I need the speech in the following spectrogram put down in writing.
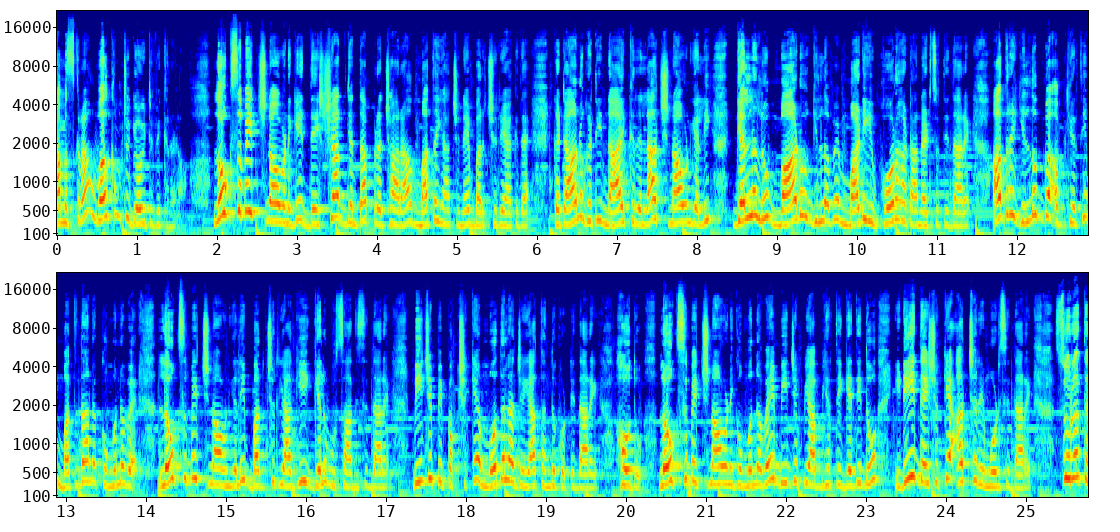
ನಮಸ್ಕಾರ welcome to go TV Kannada Lok Sabha ಚುನಾವಣೆಗೆ ದೇಶಾದ್ಯಂತ ಪ್ರಚಾರ, ಮತಯಾಚನೆ ಭರ್ಜರಿಯಾಗಿದೆ. ಘಟಾನುಘಟಿ ನಾಯಕರೆಲ್ಲ ಚುನಾವಣೆಯಲ್ಲಿ ಗೆಲ್ಲಲು ಮಾಡು ಗಿಲ್ಲವೇ ಮಾಡಿ ಹೋರಾಟ ನಡೆಸುತ್ತಿದ್ದಾರೆ. ಆದರೆ ಇಲ್ಲೊಬ್ಬ ಅಭ್ಯರ್ಥಿ ಮತದಾನಕ್ಕೂ ಮುನ್ನವೇ ಲೋಕಸಭೆ ಚುನಾವಣೆಯಲ್ಲಿ ಭರ್ಜರಿಯಾಗಿ ಗೆಲುವು ಸಾಧಿಸಿದ್ದಾರೆ. ಬಿಜೆಪಿ ಪಕ್ಷಕ್ಕೆ ಮೊದಲ ಜಯ ತಂದುಕೊಟ್ಟಿದ್ದಾರೆ. ಹೌದು, ಲೋಕಸಭೆ ಚುನಾವಣೆಗೂ ಮುನ್ನವೇ ಬಿಜೆಪಿ ಅಭ್ಯರ್ಥಿ ಗೆದ್ದಿದ್ದು ಇಡೀ ದೇಶಕ್ಕೆ ಅಚ್ಚರಿ ಮೂಡಿಸಿದ್ದಾರೆ. ಸೂರತ್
